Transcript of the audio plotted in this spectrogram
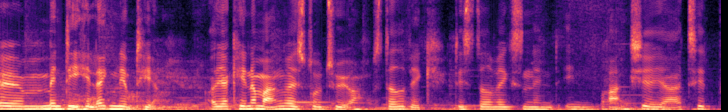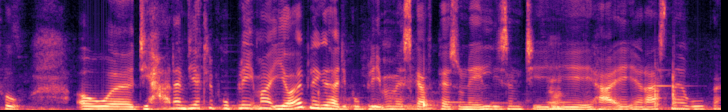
Øhm, men det er heller ikke nemt her. Og jeg kender mange restauratører stadigvæk. Det er stadigvæk sådan en, en branche, jeg er tæt på. Og øh, de har da virkelig problemer. I øjeblikket har de problemer med at skaffe personale, ligesom de ja. har i resten af Europa.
